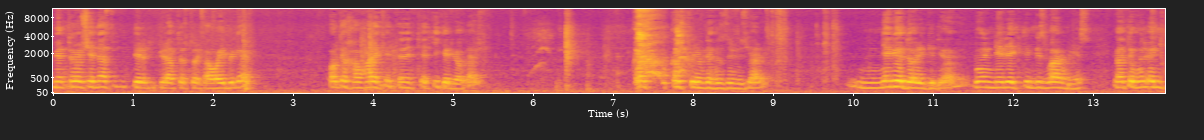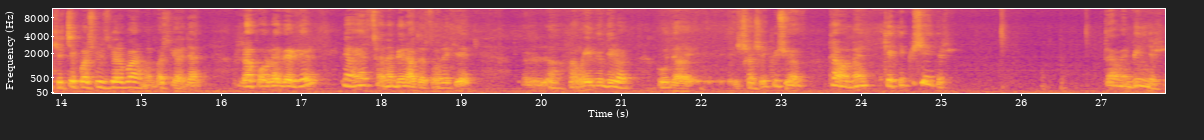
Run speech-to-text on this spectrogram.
meteoroloji nasıl bir, bir hafta sonra havayı bilir. Orada hava hareketlerine tepki geliyorlar. Kaç, kaç kilometre hızlı rüzgar, nereye doğru gidiyor, bunun nereye gittiğini biz var mıyız? Ya da bunun önünü kesecek başka rüzgar var mı başka yerden? raporla veriyor. Nihayet sana bir hafta sonraki e, havayı bildiriyor. Bu da şaşırt bir şey yok. Tamamen teknik bir şeydir. Tamamen bilinir.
